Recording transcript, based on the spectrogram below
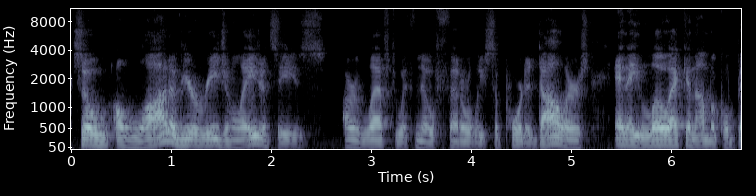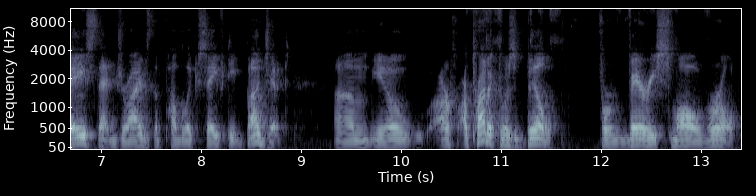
So a lot of your regional agencies are left with no federally supported dollars and a low economical base that drives the public safety budget. Um, you know, our, our product was built for very small rural.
